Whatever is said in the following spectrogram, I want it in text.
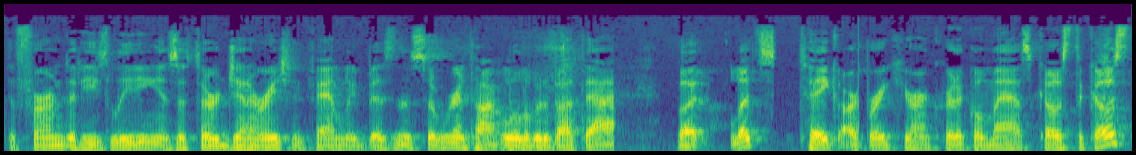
The firm that he's leading is a third generation family business, so we're going to talk a little bit about that. But let's take our break here on Critical Mass Coast to Coast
